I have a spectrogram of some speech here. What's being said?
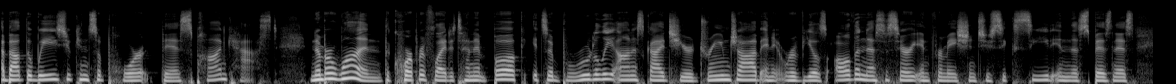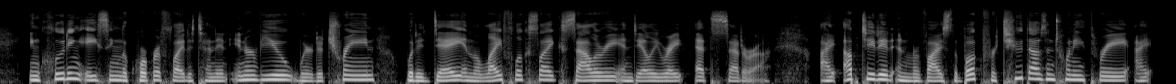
about the ways you can support this podcast. Number one, the Corporate Flight Attendant book. It's a brutally honest guide to your dream job, and it reveals all the necessary information to succeed in this business, including acing the corporate flight attendant interview, where to train, what a day in the life looks like, salary and daily rate, etc. I updated and revised the book for 2023. I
